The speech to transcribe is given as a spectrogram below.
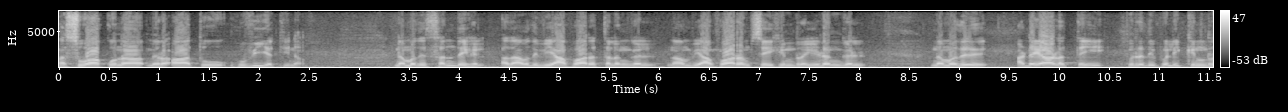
அஸ்வாக்குனா மிர்ஆத்து ஹுவியத்தினா நமது சந்தைகள் அதாவது வியாபார தலங்கள் நாம் வியாபாரம் செய்கின்ற இடங்கள் நமது அடையாளத்தை பிரதிபலிக்கின்ற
